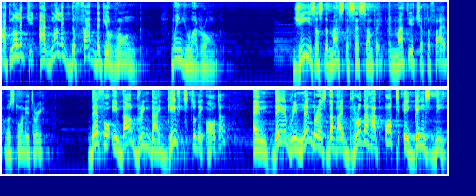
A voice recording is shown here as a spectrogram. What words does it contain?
Acknowledge, acknowledge the fact that you're wrong when you are wrong. Jesus, the Master, says something in Matthew chapter 5, verse 23. Therefore, if thou bring thy gift to the altar, and there rememberest that thy brother had ought against thee,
